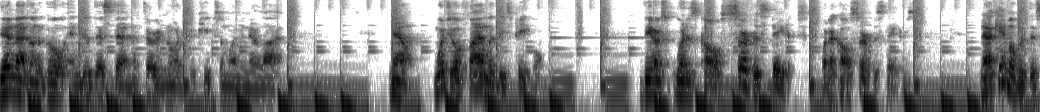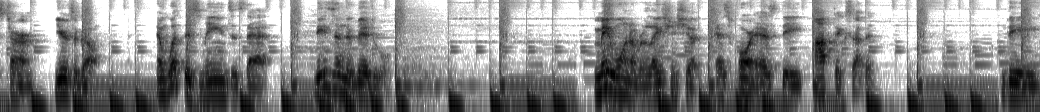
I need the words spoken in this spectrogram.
they're not going to go and do this, that, and the third in order to keep someone in their lives. Now, what you'll find with these people, they are what is called surface daters. What I call surface daters. Now, I came up with this term years ago. And what this means is that these individuals may want a relationship as far as the optics of it, the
